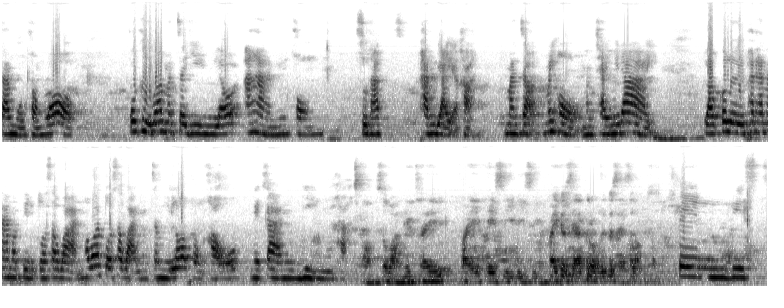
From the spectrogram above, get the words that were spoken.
การหมุนของรอบ ก็คือว่ามันจะยิงแล้วอาหารของสุนัขพันธุ์ใหญ่อะค่ะ มันจะไม่ออกมันใช้ไม่ได้ เราก็เลยพัฒนามาเป็นตัวสว่าน เพราะว่าตัวสว่านมันจะมีรอบของเขาในการยิงอะค่ะ อ๋อสว่างนี่ใช้ไฟ AC DC ไฟกระแสตรงหรือกระแสสลับครับเป็น DC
